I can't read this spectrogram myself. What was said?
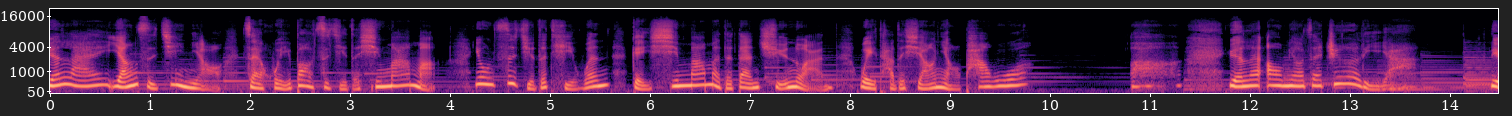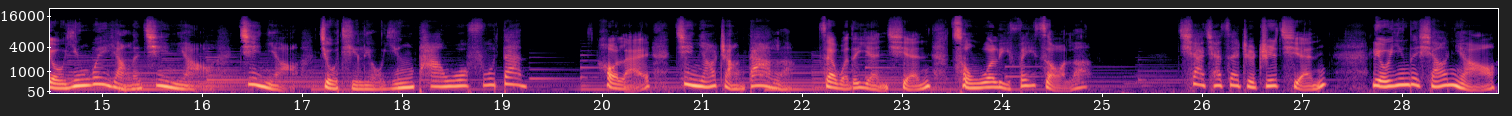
原来养子寄鸟在回报自己的新妈妈，用自己的体温给新妈妈的蛋取暖，为他的小鸟趴窝。啊，原来奥妙在这里呀！柳莺喂养了寄鸟，寄鸟就替柳莺趴窝孵蛋。后来寄鸟长大了，在我的眼前从窝里飞走了。恰恰在这之前，柳莺的小鸟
